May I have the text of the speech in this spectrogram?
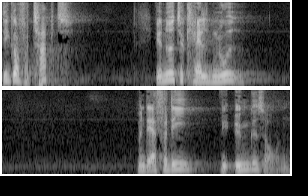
De går fortabt. Vi er nødt til at kalde dem ud. Men det er fordi, vi ynkes over den.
